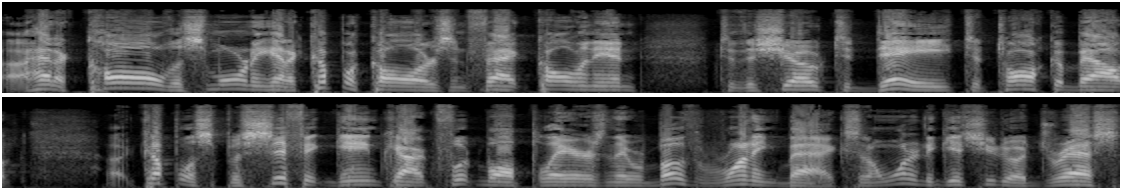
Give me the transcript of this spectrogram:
I had a call this morning, had a couple of callers, in fact, calling in to the show today to talk about a couple of specific Gamecock football players, and they were both running backs. And I wanted to get you to address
